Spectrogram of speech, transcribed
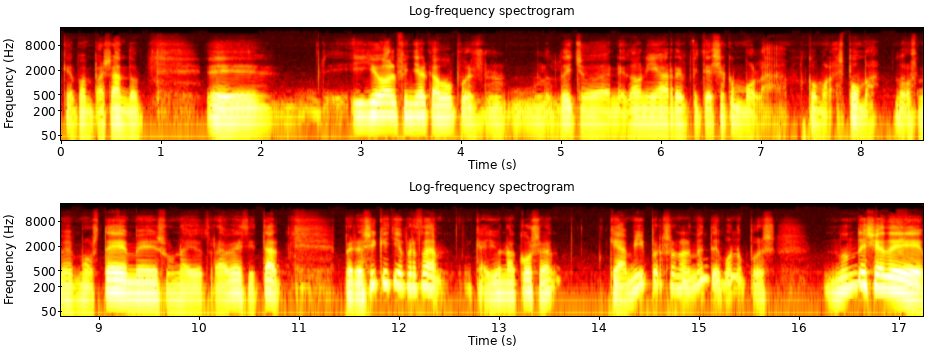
que van pasando. Eh, y yo al fin y al cabo pues lo dicho anedonia repítese como la como la espuma los mismos temas una y otra vez y tal. Pero sí que es verdad que hay una cosa que a mí personalmente bueno pues no deja de,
